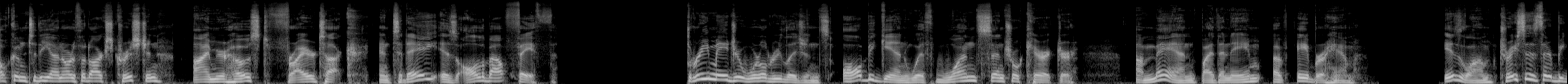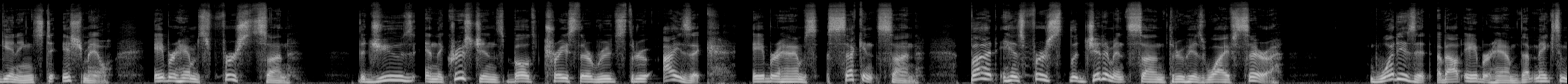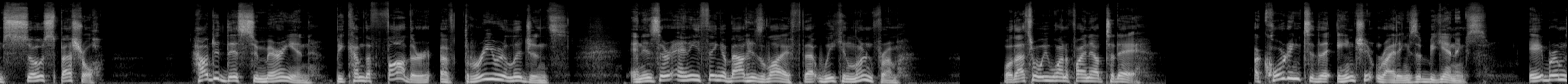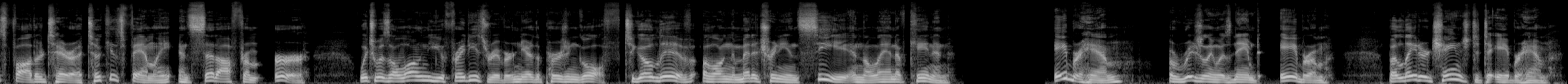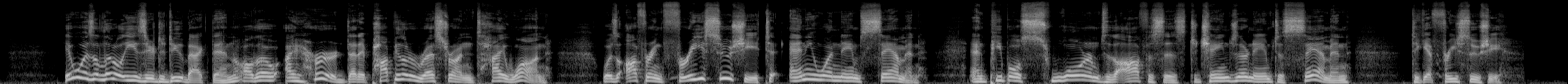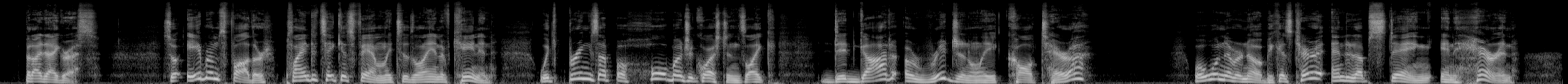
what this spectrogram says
Welcome to the Unorthodox Christian. I'm your host, Friar Tuck, and today is all about faith. Three major world religions all begin with one central character, a man by the name of Abraham. Islam traces their beginnings to Ishmael, Abraham's first son. The Jews and the Christians both trace their roots through Isaac, Abraham's second son, but his first legitimate son through his wife Sarah. What is it about Abraham that makes him so special? How did this Sumerian become the father of three religions? And is there anything about his life that we can learn from? Well, that's what we want to find out today. According to the ancient writings of beginnings, Abram's father Terah took his family and set off from Ur, which was along the Euphrates River near the Persian Gulf, to go live along the Mediterranean Sea in the land of Canaan. Abraham originally was named Abram, but later changed it to Abraham. It was a little easier to do back then, although I heard that a popular restaurant in Taiwan was offering free sushi to anyone named Salmon, and people swarmed to the offices to change their name to Salmon to get free sushi. But I digress. So Abram's father planned to take his family to the land of Canaan, which brings up a whole bunch of questions like did God originally call Terah? Well, we'll never know because Terah ended up staying in Haran,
